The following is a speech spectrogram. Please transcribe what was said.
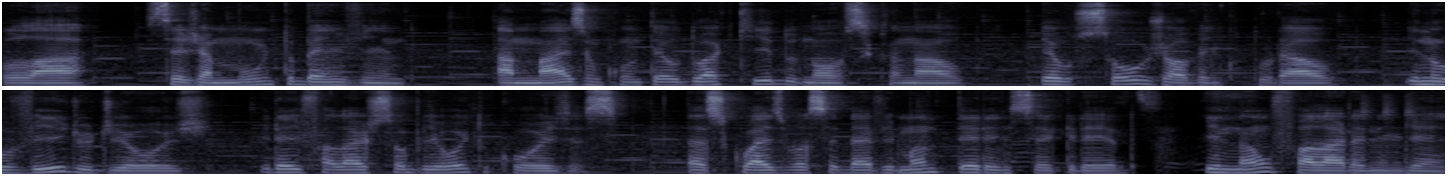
Olá, seja muito bem-vindo a mais um conteúdo aqui do nosso canal. Eu sou o Jovem Cultural e no vídeo de hoje irei falar sobre oito coisas, das quais você deve manter em segredo e não falar a ninguém,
